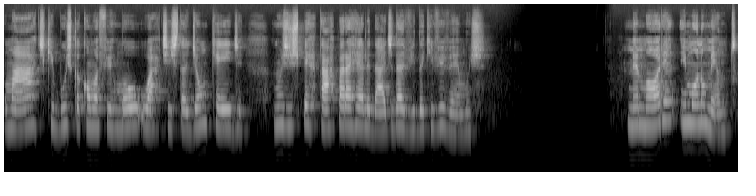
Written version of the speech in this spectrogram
Uma arte que busca, como afirmou o artista John Cage, nos despertar para a realidade da vida que vivemos. Memória e monumento.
